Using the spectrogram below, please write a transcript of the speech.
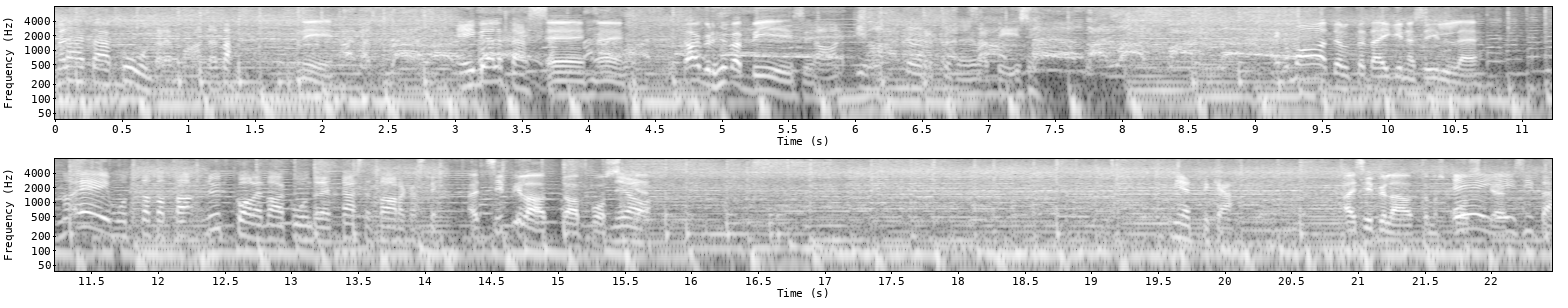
me lähdetään kuuntelemaan tätä. Niin, Ei vielä tässä. ei, ei. Tää on kyllä hyvä biisi. Tämä on ihan törkyisen hyvä biisi. Eikä mä ajatellut tätä ikinä silleen, No ei, mutta tota, nyt kun aletaan kuuntelemaan tästä tarkasti. että Sipilä ottaa poskeen. Joo. Miettikää. Ai Sipilä on ottamassa poskeen. Ei, ei sitä.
